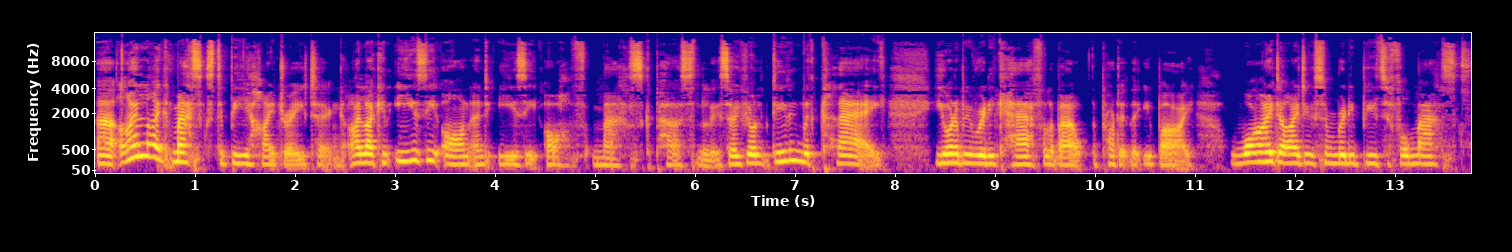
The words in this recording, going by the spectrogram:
Uh, I like masks to be hydrating. I like an easy on and easy off mask personally. So if you're dealing with clay, you want to be really careful about the product that you buy. Why do I do some really beautiful masks?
